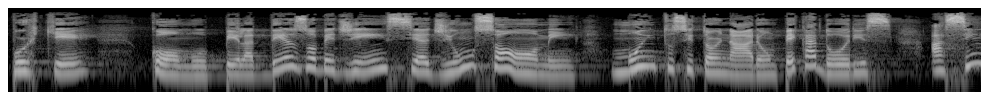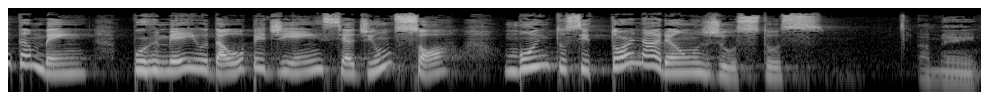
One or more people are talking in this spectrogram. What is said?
Porque, como pela desobediência de um só homem muitos se tornaram pecadores, assim também, por meio da obediência de um só, muitos se tornarão justos. Amém.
